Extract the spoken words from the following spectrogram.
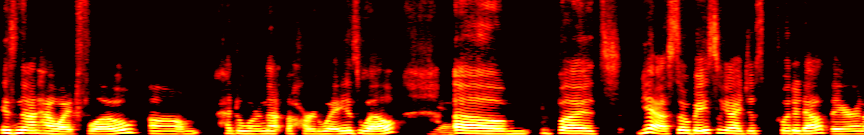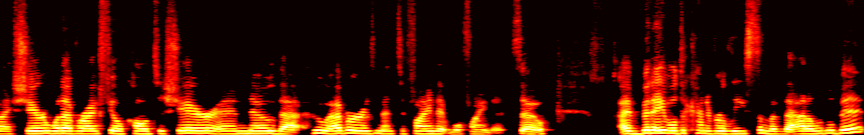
is not how I flow. Um, had to learn that the hard way as well. Yeah. Um, but yeah, so basically, I just put it out there and I share whatever I feel called to share and know that whoever is meant to find it will find it. So I've been able to kind of release some of that a little bit.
